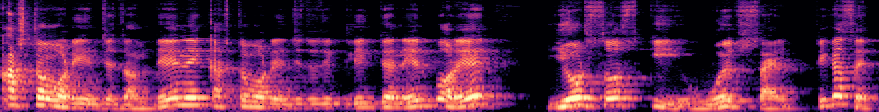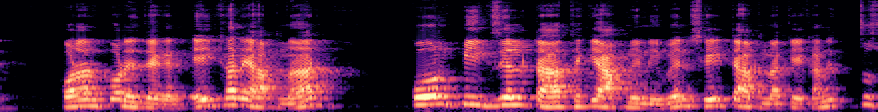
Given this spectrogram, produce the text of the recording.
কাস্টম অডিয়েন্সে যান, দেন এই কাস্টম অডিয়েন্সে যদি ক্লিক দেন, এরপরে ইওর সোর্স কি? ওয়েবসাইট, ঠিক আছে? করার পরে দেখেন এইখানে আপনার কোন পিক্সেলটা থেকে আপনি নিবেন সেইটা আপনাকে এখানে চুজ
